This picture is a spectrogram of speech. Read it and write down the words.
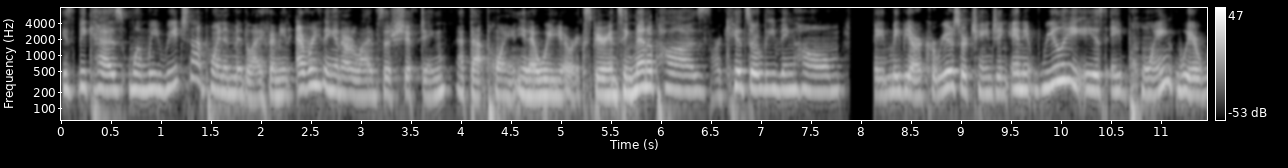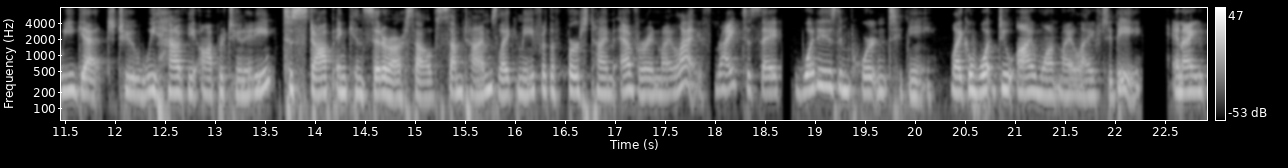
is because when we reach that point in midlife, I mean, everything in our lives is shifting at that point. You know, we are experiencing menopause, our kids are leaving home, maybe our careers are changing and it really is a point where we get to we have the opportunity to stop and consider ourselves sometimes like me for the first time ever in my life right? To say what is important to me? Like what do i want my life to be and I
